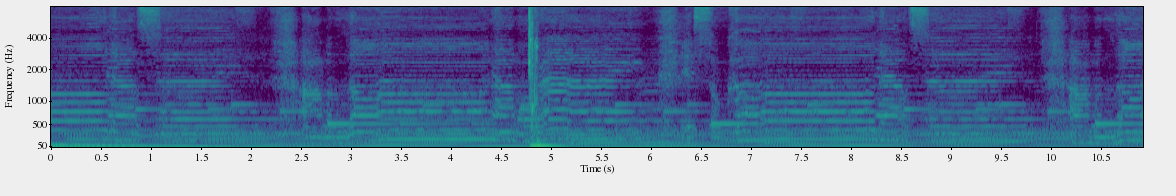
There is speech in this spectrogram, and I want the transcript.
I'm.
